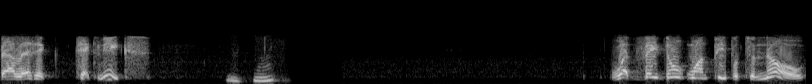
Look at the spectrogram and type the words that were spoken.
balletic techniques. Mhm. What they don't want people to know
